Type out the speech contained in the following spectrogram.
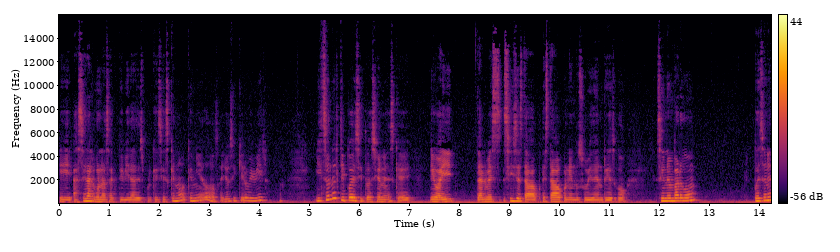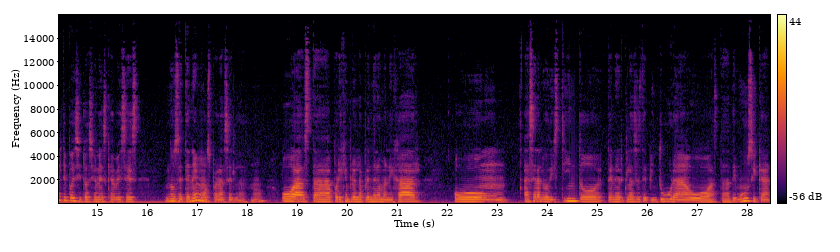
eh, hacer algunas actividades, porque si es que no, qué miedo, o sea, yo sí quiero vivir. Y son el tipo de situaciones que, digo, ahí tal vez sí se estaba, estaba poniendo su vida en riesgo. Sin embargo, pues son el tipo de situaciones que a veces nos detenemos para hacerlas, ¿no? O hasta, por ejemplo, el aprender a manejar o mm, hacer algo distinto, tener clases de pintura o hasta de música,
